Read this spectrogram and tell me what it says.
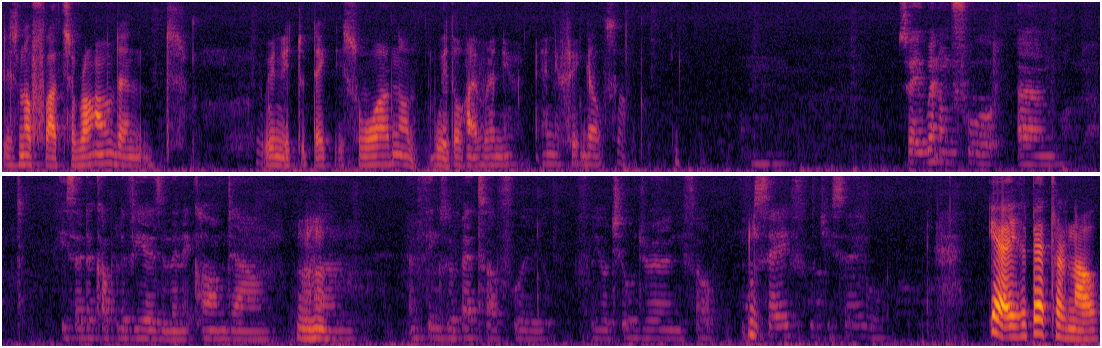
there's no flats around and we need to take this one or we don't have any anything else so Mm. So it went on for, um, he said a couple of years and then it calmed down. Mhm. Um, and things were better for you, for your children. You felt more Mm. safe, would you say? Or? yeah it's better now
